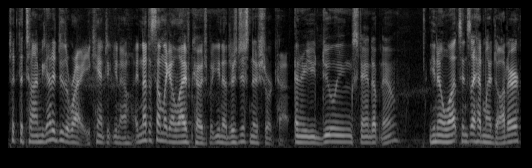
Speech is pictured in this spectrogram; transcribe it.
Took the time. You got to do the right. You can't do, you know, and not to sound like a life coach, but you know, there's just no shortcut. And are you doing stand up now? You know what? Since I had my daughter,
